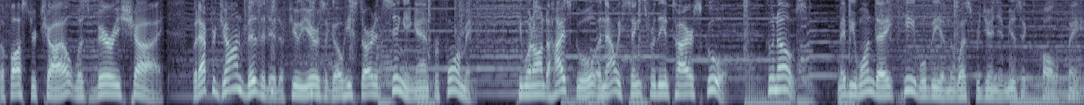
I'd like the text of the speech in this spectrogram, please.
a foster child, was very shy, but after John visited a few years ago, he started singing and performing. He went on to high school and now he sings for the entire school. Who knows? Maybe one day he will be in the West Virginia Music Hall of Fame.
